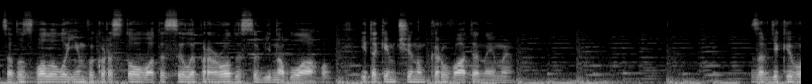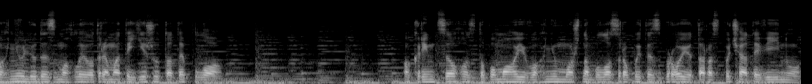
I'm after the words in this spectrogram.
Це дозволило їм використовувати сили природи собі на благо і таким чином керувати ними. Завдяки вогню люди змогли отримати їжу та тепло. Окрім цього, з допомогою вогню можна було зробити зброю та розпочати війну.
